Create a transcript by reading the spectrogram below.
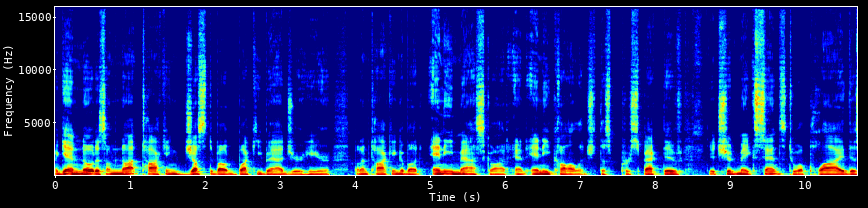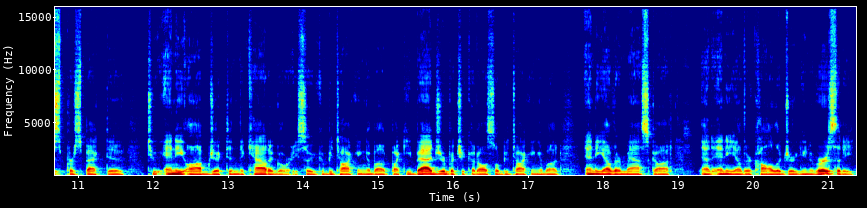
Again, notice I'm not talking just about Bucky Badger here, but I'm talking about any mascot at any college. This perspective, it should make sense to apply this perspective to any object in the category. So you could be talking about Bucky Badger, but you could also be talking about any other mascot at any other college or university.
